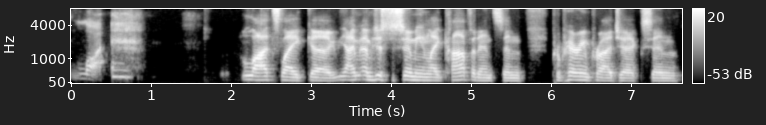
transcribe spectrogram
lot. Lots like uh, I'm, I'm just assuming like confidence and preparing projects and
